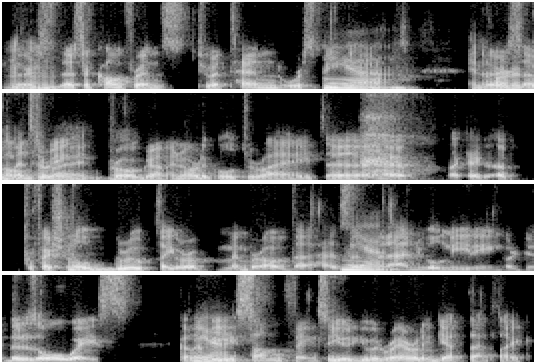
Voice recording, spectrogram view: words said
Mm-hmm. There's there's a conference to attend or speak yeah. at. An there's a mentoring program, an article to write, uh, uh, like a, a professional group that you're a member of that has yeah. an annual meeting or there's always going to yeah. be something. So you, you would rarely get that like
